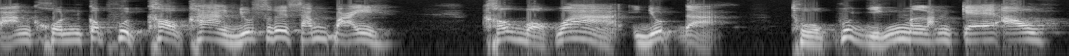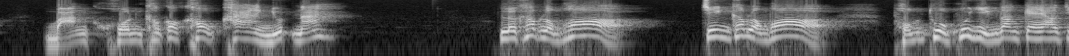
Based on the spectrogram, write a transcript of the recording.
บางคนก็พูดเข้าข้างยุทธซะด้วยซ้ำไป เขาบอกว่ายุทธอะถูกผู้หญิงมาลังแกเอา บางคนเขาก็เข้าข้างยุทธนะเลยครับหลวงพ่อ จริงครับหลวงพ่อ ผมถูกผู้หญิงรังแกเอาจ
